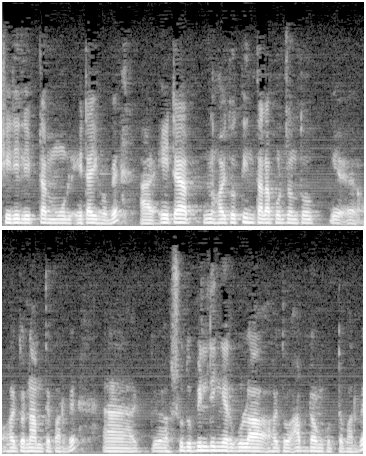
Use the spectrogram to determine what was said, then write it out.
সিঁড়ি, লিফটটা মূল এটাই হবে। আর এটা হয়তো তিনতলা পর্যন্ত হয়তো নামতে পারবে। শুধু বিল্ডিং এরগুলা হয়তো আপ ডাউন করতে পারবে।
